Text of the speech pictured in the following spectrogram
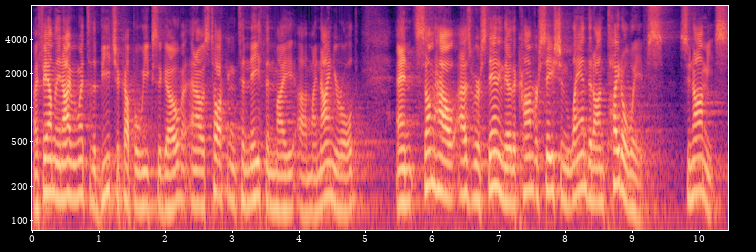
My family and I, we went to the beach a couple weeks ago, and I was talking to Nathan, my, uh, my nine year old, and somehow, as we were standing there, the conversation landed on tidal waves, tsunamis.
